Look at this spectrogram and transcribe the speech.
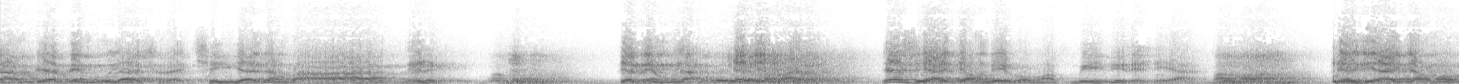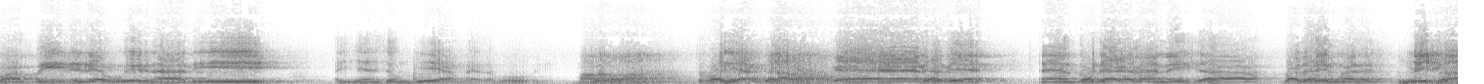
လားမပြတ်တင်ဘူးလားဆိုတာချိန်ကြစမ်းပါလို့မေးလိုက်မှန် ပါပြတ်တင်ဘူးလားပြတ်တင်ပါတော့ပြည့်စရာအကြောင်းတွေပေါ်မှာမှီးနေတဲ့တရားမှန်ပါပြည့်စရာအကြောင်းပေါ်မှာမှီးနေတဲ့ဝေဒနာသည်အရင်ဆုံးပြည့်ရမယ်သဘောပဲမှန်ပါသဘောကျကဲဒါဖြင့် အဲသောတာကရဏိစ္ဆာသတ္တယုံကလည်းနေပါ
